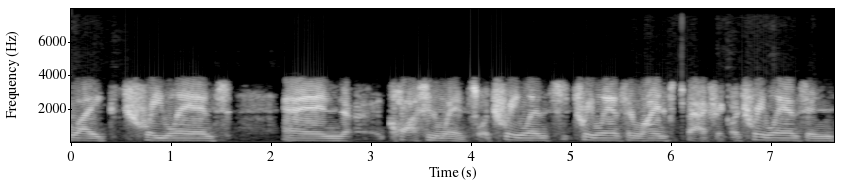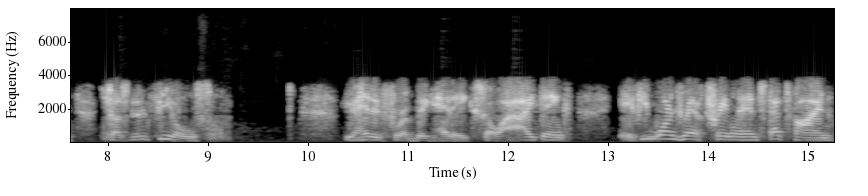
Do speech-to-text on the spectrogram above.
like Trey Lance and Carson Wentz, or Trey Lance, Trey Lance and Ryan Fitzpatrick, or Trey Lance and Justin Fields, you're headed for a big headache. So I think if you want to draft Trey Lance, that's fine.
